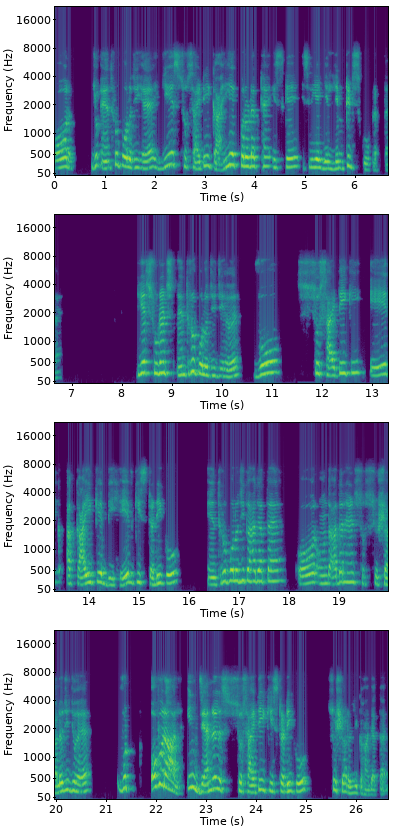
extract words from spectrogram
और जो एंथ्रोपोलॉजी है, ये सोसाइटी का ही एक प्रोडक्ट है, इसके, इसलिए ये लिमिटेड स्कोप रखता है। डियर स्टूडेंट्स एंथ्रोपोलॉजी जो है, वो सोसाइटी की एक अकाई के बिहेव की स्टडी को एंथ्रोपोलॉजी कहा जाता है और on the other hand sociology जो है, वो ओवरऑल इन जनरल सोसाइटी की स्टडी को सोशियोलॉजी कहा जाता है।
